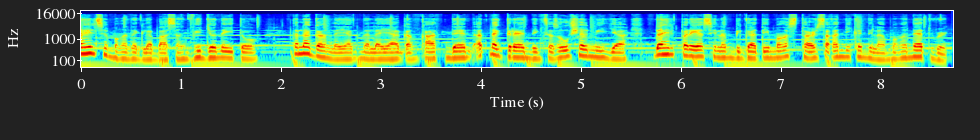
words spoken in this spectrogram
Dahil sa mga naglabasang video na ito, talagang layag na layag ang Kat Den at nagtrending sa social media dahil pareha silang bigati mga stars sa kanilang mga network.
